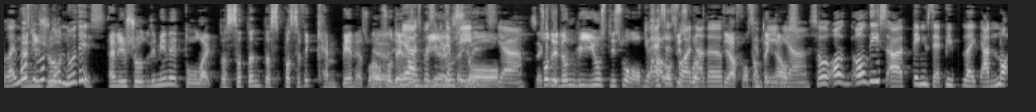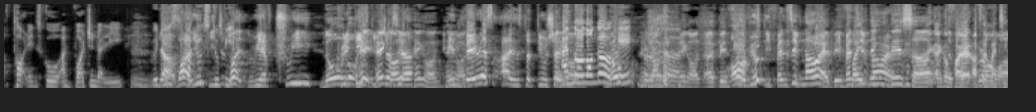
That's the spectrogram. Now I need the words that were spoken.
Like most And you people should- don't know this. And you should limit it to like the certain, the specific campaign as well. Yeah, so they yeah, don't specific reuse campaigns. your, yeah. so they don't reuse this work or Your part assets of this for work. another yeah, for something campaign, else. Yeah. So all all these are things that people like are not taught in school, unfortunately. Hmm. Which Yeah, is what are you teaching? stupid. What we have three No, no, creative hey, hang teachers on, here hang on, hang in on. various art institutions. I'm no longer No, okay. No Hang longer. Hang on, I've been All of fight- you defensive now, right? I've been defensive fighting now, right? this. Uh, I- I got fired after my background,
